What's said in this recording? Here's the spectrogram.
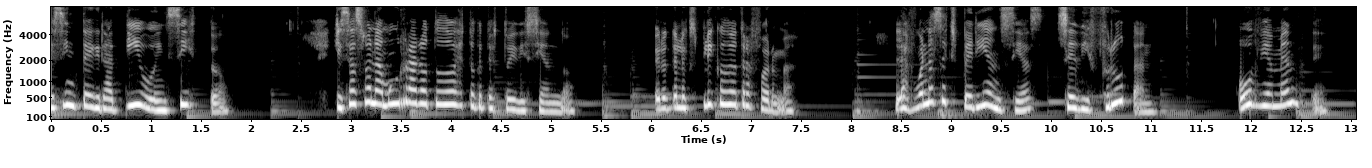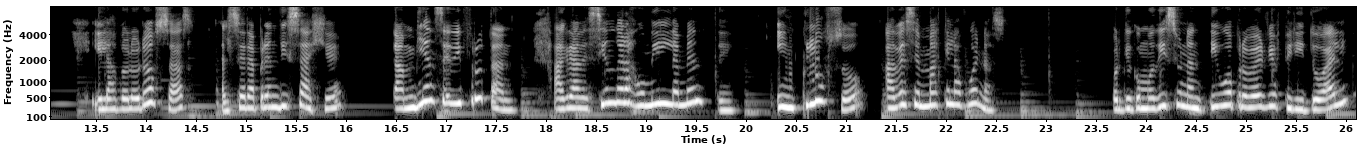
Es integrativo, insisto. Quizás suena muy raro todo esto que te estoy diciendo, pero te lo explico de otra forma. Las buenas experiencias se disfrutan, obviamente, y las dolorosas, al ser aprendizaje, también se disfrutan, agradeciéndolas humildemente, incluso a veces más que las buenas. Porque como dice un antiguo proverbio espiritual,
